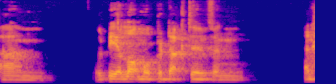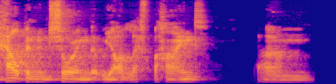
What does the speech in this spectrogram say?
Um, it would be a lot more productive and and help in ensuring that we aren't left behind. Um,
